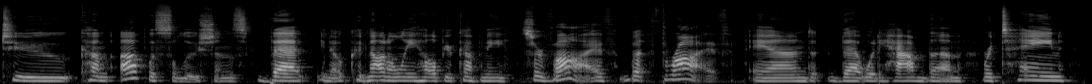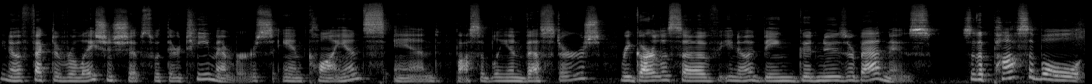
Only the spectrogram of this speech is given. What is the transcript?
to come up with solutions that, you know, could not only help your company survive, but thrive and that would have them retain, you know, effective relationships with their team members and clients and possibly investors, regardless of, you know, it being good news or bad news. So, the possible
